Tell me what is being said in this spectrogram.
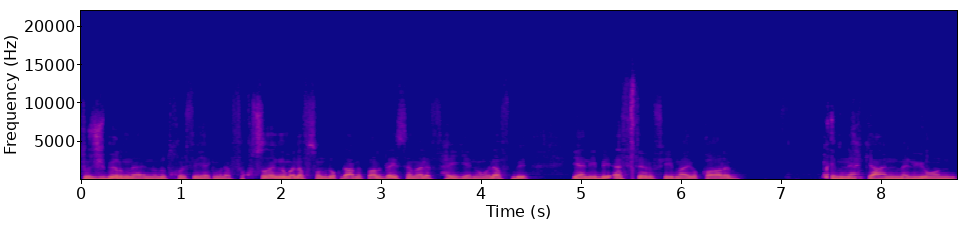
تجبرنا إنه ندخل في هيك ملف خصوصا إنه ملف صندوق دعم الطالب ليس ملف هين وملف يعني بيأثر فيما يقارب. بنحكي عن مليون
